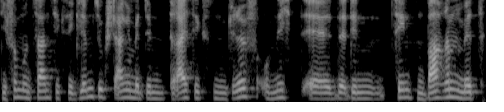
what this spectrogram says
die 25. Klimmzugstange mit dem 30. Griff und nicht äh, den 10. Barren mit,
